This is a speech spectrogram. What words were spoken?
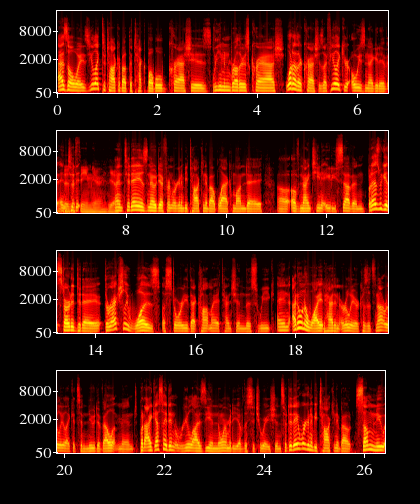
as always, you like to talk about the tech bubble crashes, Lehman Brothers crash. What other crashes? I feel like you're always negative, and There's a theme here. Yeah. and today is no different. We're going to be talking about Black Monday uh, of 1987. But as we get started today, there actually was a story that caught my attention this week. And I don't know why it hadn't earlier because it's not really like it's a new development. But I guess I didn't realize the enormity of the situation. So today we're going to be talking about some new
